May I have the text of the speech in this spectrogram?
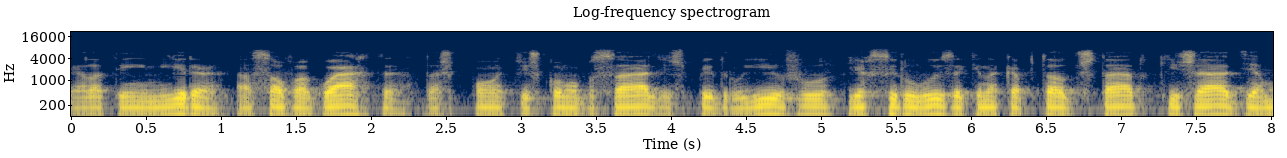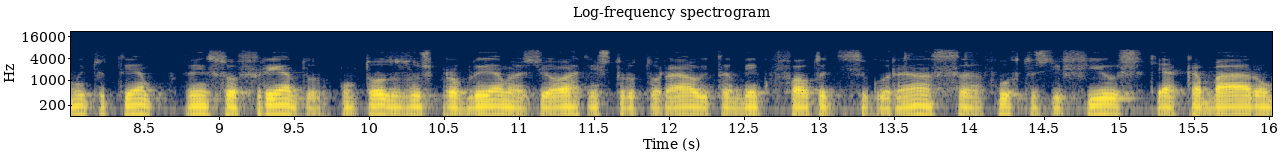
ela tem em mira a salvaguarda das pontes Colombo Salles, Pedro Ivo e Ercílio Luz aqui na capital do estado, que já de há muito tempo vem sofrendo com todos os problemas de ordem estrutural e também com falta de segurança, furtos de fios, que acabaram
